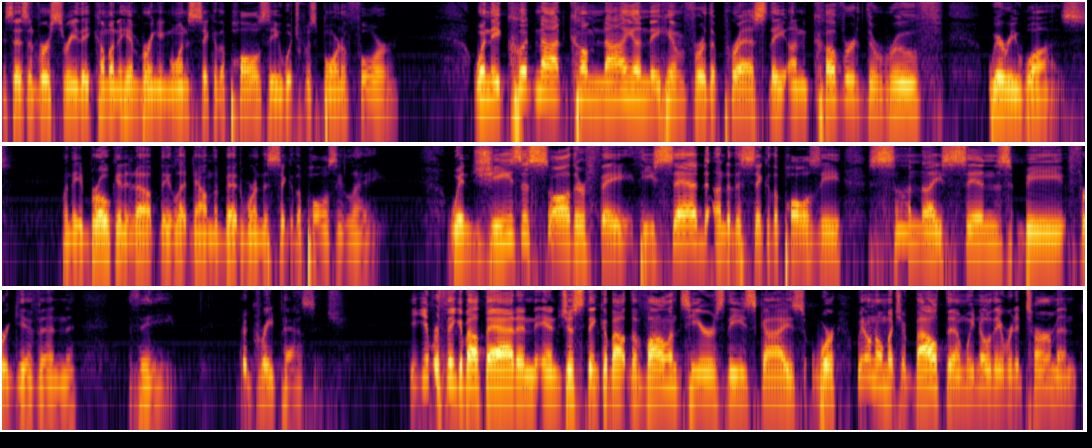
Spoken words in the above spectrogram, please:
It says in verse 3 they come unto him bringing one sick of the palsy, which was born of four. When they could not come nigh unto him for the press, they uncovered the roof where he was. When they had broken it up, they let down the bed wherein the sick of the palsy lay. When Jesus saw their faith, he said unto the sick of the palsy, Son, thy sins be forgiven thee. What a great passage. You ever think about that and, and just think about the volunteers these guys were? We don't know much about them. We know they were determined.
